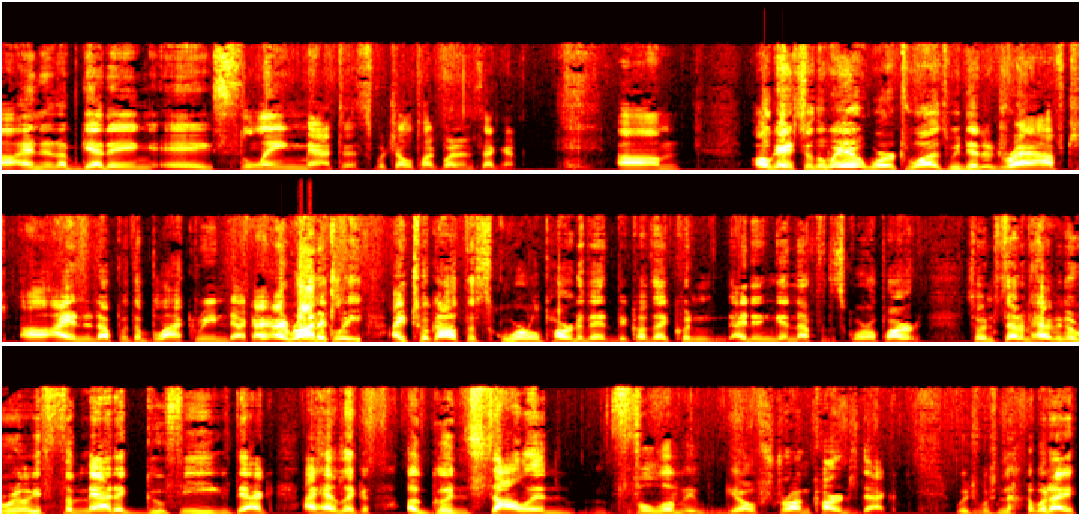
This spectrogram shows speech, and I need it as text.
Uh, I ended up getting a slaying mantis, which I'll talk about in a second. Um, okay, so the way it worked was we did a draft. Uh, I ended up with a black green deck. I, ironically, I took out the squirrel part of it because I couldn't, I didn't get enough for the squirrel part. So instead of having a really thematic, goofy deck, I had like a, a good, solid, full of you know strong cards deck which was not what I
